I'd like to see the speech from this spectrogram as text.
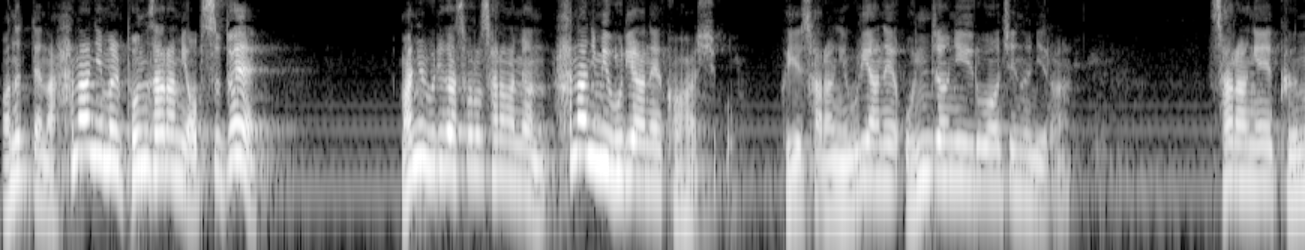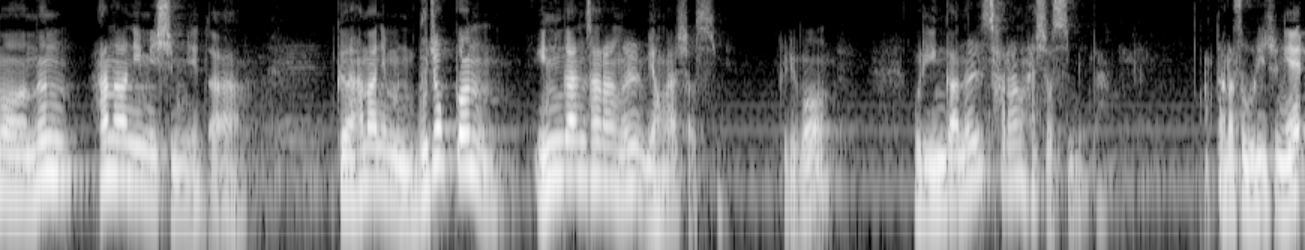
어느 때나 하나님을 본 사람이 없으되 만일 우리가 서로 사랑하면 하나님이 우리 안에 거하시고 그의 사랑이 우리 안에 온전히 이루어지느니라. 사랑의 근원은 하나님이십니다. 그 하나님은 무조건 인간 사랑을 명하셨습니다. 그리고 우리 인간을 사랑하셨습니다. 따라서 우리 중에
